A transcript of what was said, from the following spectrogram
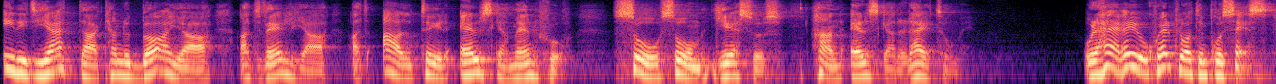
I ditt hjärta kan du börja att välja att alltid älska människor så som Jesus, han älskade dig Tommy. Och det här är ju självklart en process.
